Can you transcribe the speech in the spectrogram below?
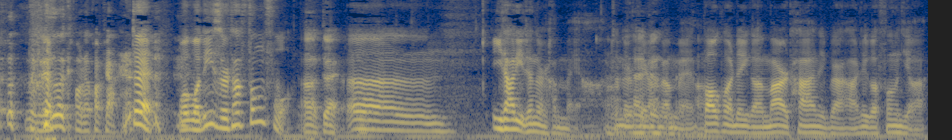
每次都看我这画片儿。对我我的意思是它丰富。啊，对，嗯，意大利真的是很美啊，真的是非常的美。包括这个马耳他那边哈，这个风景啊，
